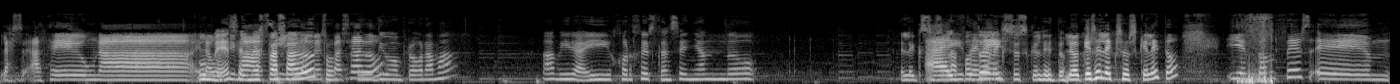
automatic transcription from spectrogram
las hace una... Un la mes, última- el mes sí, pasado, el mes por- pasado. el último programa. Ah, mira, ahí Jorge está enseñando el exos- la Ahí foto del exoesqueleto. Lo que es el exoesqueleto. Y entonces, eh,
